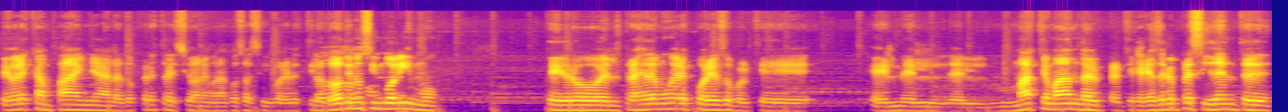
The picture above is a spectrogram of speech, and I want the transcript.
peores campañas, las dos peores traiciones, una cosa así, por el estilo. Todo tiene un oh. simbolismo, pero el traje de mujer es por eso, porque el, más que manda, el, que quería ser el presidente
